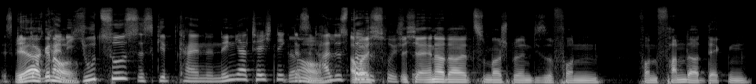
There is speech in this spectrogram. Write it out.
Es gibt Ja, auch genau. keine Jutsus, es gibt keine Ninja-Technik, das sind alles aber ich, Teufelsfrüchte. ich erinnere da jetzt zum Beispiel an diese von, von Thunder-Decken,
